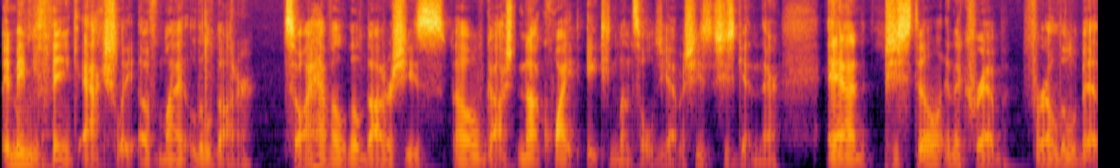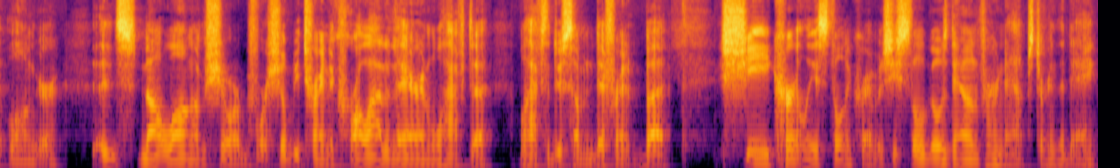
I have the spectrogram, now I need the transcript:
It made me think actually of my little daughter. So I have a little daughter. She's oh gosh, not quite 18 months old yet, but she's she's getting there. And she's still in a crib for a little bit longer. It's not long, I'm sure, before she'll be trying to crawl out of there and we'll have to we'll have to do something different. But she currently is still in a crib and she still goes down for her naps during the day.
